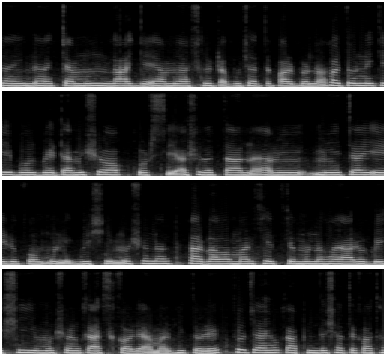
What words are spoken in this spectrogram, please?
জানি না কেমন লাগে, আমি আসলে এটা বোঝাতে পারব না। হয়তো অনেকেই বলবে, এটা আমি শো অফ করছি। আসলে তা না, আমি মেয়েটাই এইরকম, অনেক বেশি ইমোশনাল আর বাবা মার ক্ষেত্রে মনে হয় আরও বেশি ইমোশন কাজ করে আমার ভিতরে। তো যাই হোক, আপনাদের সাথে কথা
